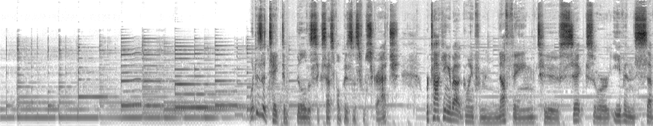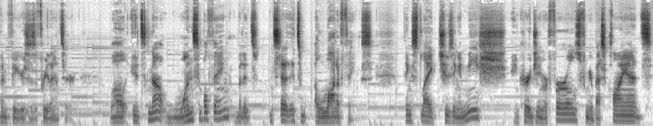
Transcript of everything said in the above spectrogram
What does it take to build a successful business from scratch? We're talking about going from nothing to six or even seven figures as a freelancer. Well, it's not one simple thing, but it's instead it's a lot of things. Things like choosing a niche, encouraging referrals from your best clients,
